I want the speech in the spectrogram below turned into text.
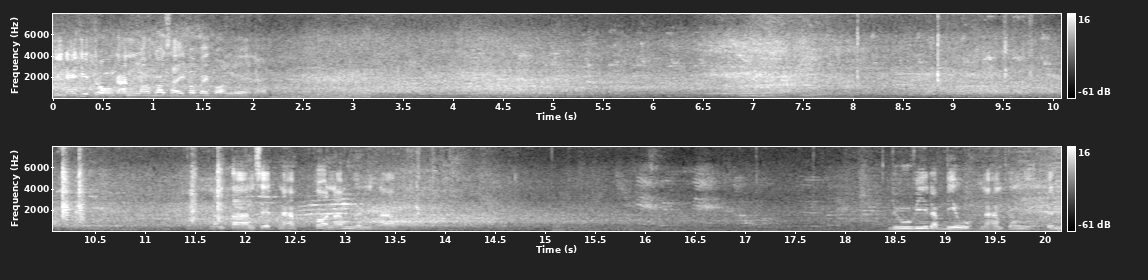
สีไหนที่ตรงกันเราก็ใส่เข้าไปก่อนเลยนะครับน้ำตาลเสร็จนะครับ ก็น้ำเงินนะครับ UVW นะครับตรงนี้เป็น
